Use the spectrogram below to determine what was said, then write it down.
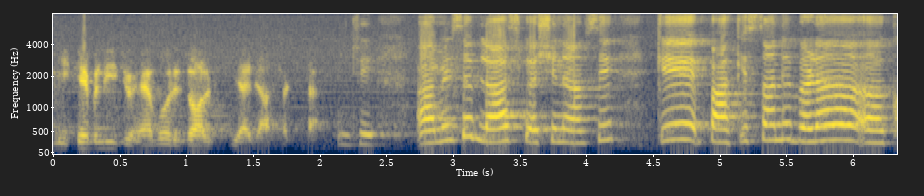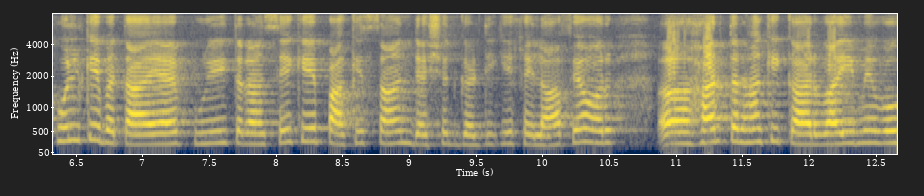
एमिकेबली जो है वो रिजॉल्व किया जा सकता है। जी। आमिर साहब लास्ट क्वेश्चन आपसे कि पाकिस्तान ने बड़ा खुल के बताया है पूरी तरह से कि पाकिस्तान दहशत गर्दी के ख़िलाफ़ है और हर तरह की कार्रवाई में वो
